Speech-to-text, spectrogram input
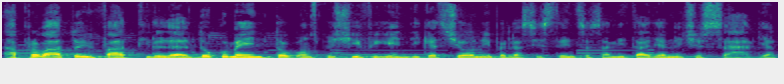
approvato infatti il documento con specifiche indicazioni per l'assistenza sanitaria necessaria.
